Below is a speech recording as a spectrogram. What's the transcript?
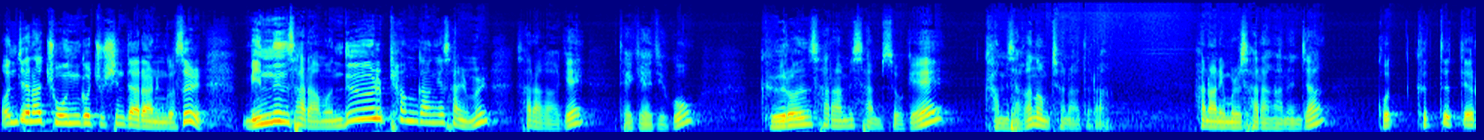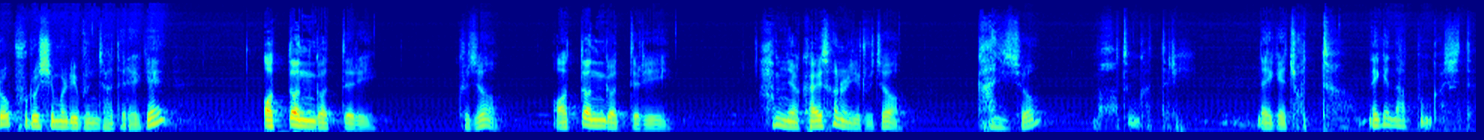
언제나 좋은 것 주신다라는 것을 믿는 사람은 늘 평강의 삶을 살아가게 되게 되고 그런 사람의 삶 속에 감사가 넘쳐나더라. 하나님을 사랑하는 자, 곧 그 뜻대로 부르심을 입은 자들에게 어떤 것들이 그죠? 어떤 것들이 합력하여 선을 이루죠? 아니죠. 모든 것들이 내게 좋든 내게 나쁜 것이든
